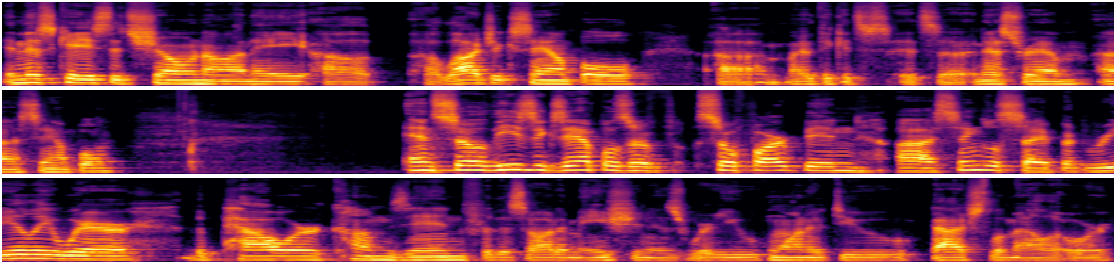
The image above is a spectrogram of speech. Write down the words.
In this case, it's shown on a, uh, a logic sample. Um, I think it's it's an SRAM uh, sample. And so these examples have so far been uh, single site, but really where the power comes in for this automation is where you want to do batch lamella or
